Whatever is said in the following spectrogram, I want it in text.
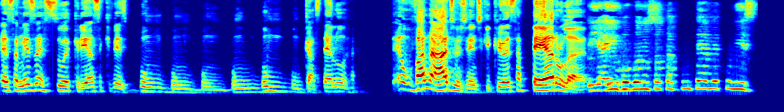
Essa mesma sua criança que fez bum, bum, bum, bum, bum, bum, castelo. É o vanádio, gente, que criou essa pérola. E aí o robô não solta pum tem a ver com isso.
